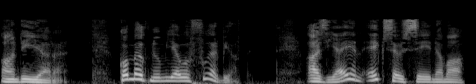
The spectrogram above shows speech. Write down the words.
aan die Here. Kom ek noem jou 'n voorbeeld. As jy en ek sou sê nou maar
